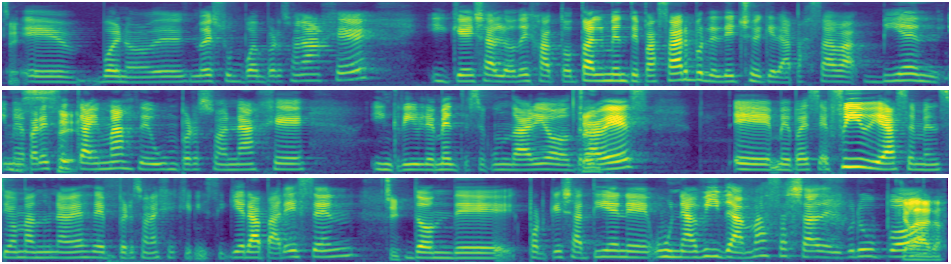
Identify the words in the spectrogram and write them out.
Sí. eh, bueno, no es un buen personaje y que ella lo deja totalmente pasar por el hecho de que la pasaba bien. Y me parece Sí. que hay más de un personaje increíblemente secundario otra Sí. vez. Eh, me parece, Phoebe hace mención más de una vez de personajes que ni siquiera aparecen, Sí. donde, porque ella tiene una vida más allá del grupo, Claro.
